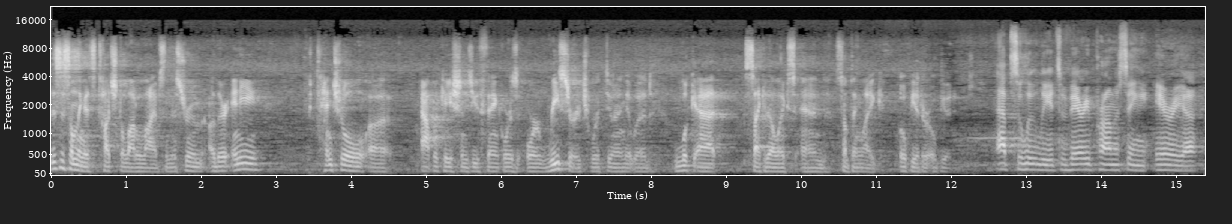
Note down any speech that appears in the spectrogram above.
this is something that's touched a lot of lives in this room. Are there any potential uh, applications you think, or, or research worth doing that would look at psychedelics and something like opiate or opioid? Absolutely. It's a very promising area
